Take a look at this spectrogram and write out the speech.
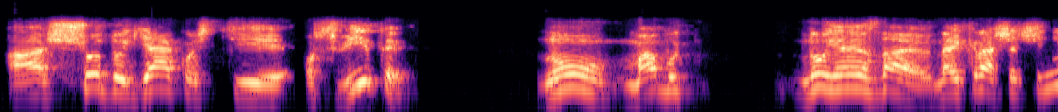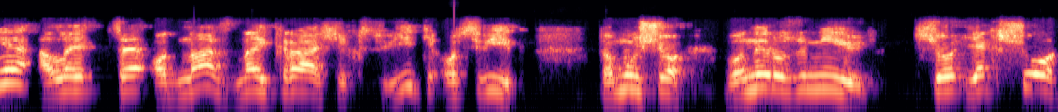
А щодо якості освіти, ну мабуть, ну я не знаю, найкраще чи ні, але це одна з найкращих в світі освіт, тому що вони розуміють, що якщо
